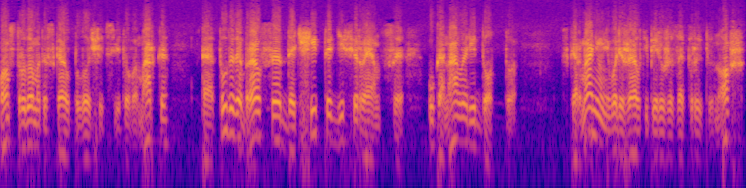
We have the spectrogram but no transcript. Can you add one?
Он с трудом отыскал площадь Святого Марка, а оттуда добрался до Чита ди Ференце, у канала Ридотто. В кармане у него лежал теперь уже закрытый нож,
